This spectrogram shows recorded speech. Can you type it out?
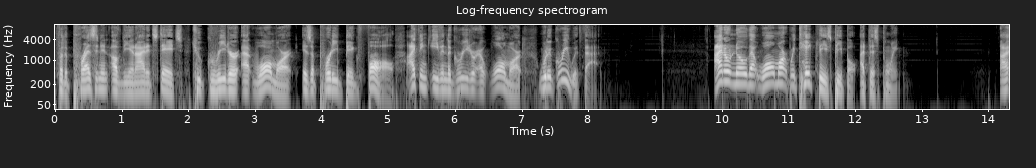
for the president of the United States to greeter at Walmart is a pretty big fall. I think even the greeter at Walmart would agree with that. I don't know that Walmart would take these people at this point. I,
